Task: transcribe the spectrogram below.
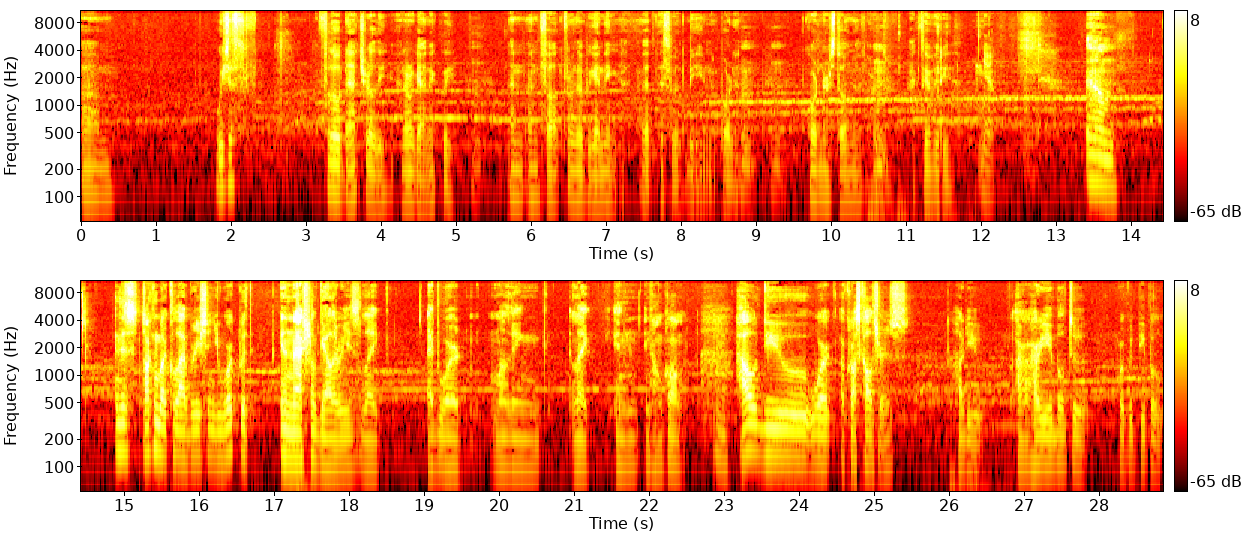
um, we just f- flowed naturally and organically, Mm. and, and felt from the beginning that this would be an important Mm, mm. cornerstone of our Mm. activities. Yeah. Um, and this talking about collaboration, you worked with international galleries like Edouard Malingue, like in in Hong Kong. Mm. How do you work across cultures? How do you are, are you able to work with people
